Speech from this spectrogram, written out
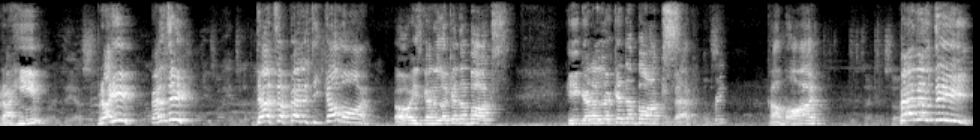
Brahim? Brahim! Penalty! That's a penalty, come on! Oh, he's gonna look at the box. He gonna look at the box. Come on. Penalty!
